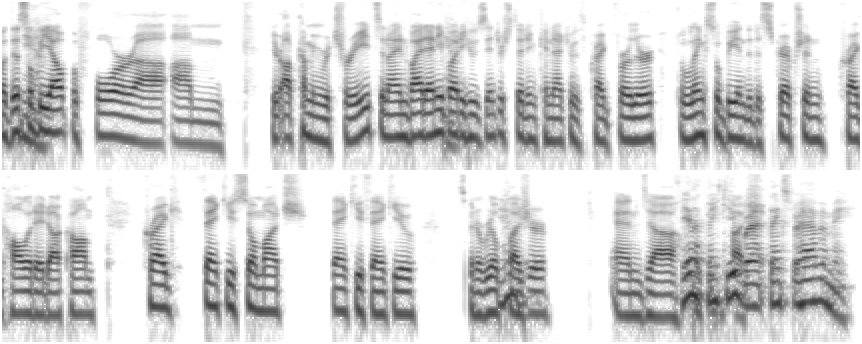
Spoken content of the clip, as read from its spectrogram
but this will Yeah. be out before uh, um, your upcoming retreats. And I invite anybody who's interested in connecting with Craig further. The links will be in the description, craigholliday.com. Craig, thank you so much. Thank you. Thank you. It's been a real pleasure. And uh, Yeah. Thank you, touch. Brett. Thanks for having me.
